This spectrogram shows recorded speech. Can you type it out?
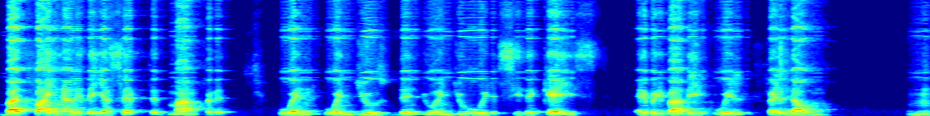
But finally, they accepted Manfred. When, when, you, then when you will see the case, everybody will fall down. Hmm?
